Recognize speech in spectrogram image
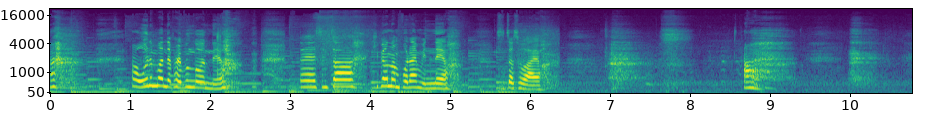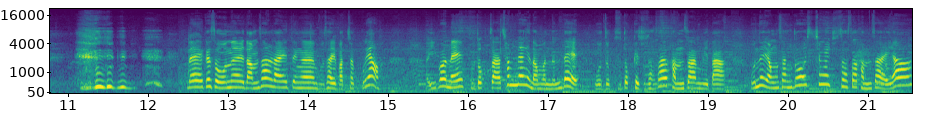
아, 오랜만에 밟은 것 같네요. 네, 진짜 기변한 보람이 있네요. 진짜 좋아요. 아. 네, 그래서 오늘 남산 라이딩은 무사히 마쳤고요. 이번에 구독자 1000명이 넘었는데 모두 구독해주셔서 감사합니다. 오늘 영상도 시청해주셔서 감사해요.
